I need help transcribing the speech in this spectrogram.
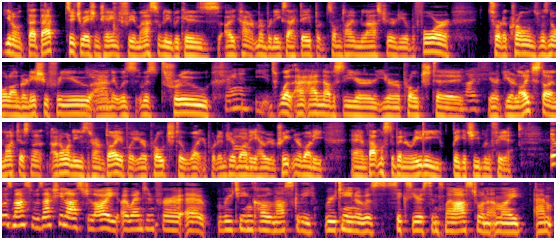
you know that that situation changed for you massively because I can't remember the exact date, but sometime last year, or the year before, sort of Crohn's was no longer an issue for you, Yeah. and it was it was through Training. It's well, and obviously your your approach to Life. your your lifestyle, not just not. I don't want to use the term diet, but your approach to what you're putting into your Mm. body, how you're treating your body, and um, that must have been a really big achievement for you. It was massive. It was actually last July. I went in for a routine colonoscopy. Routine. It was six years since my last one, and my um,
